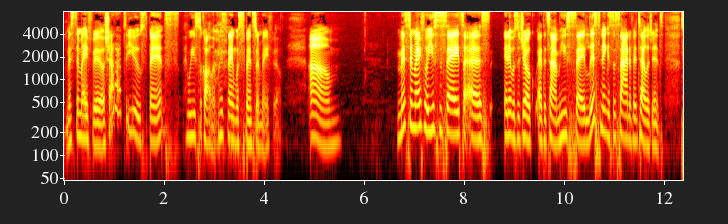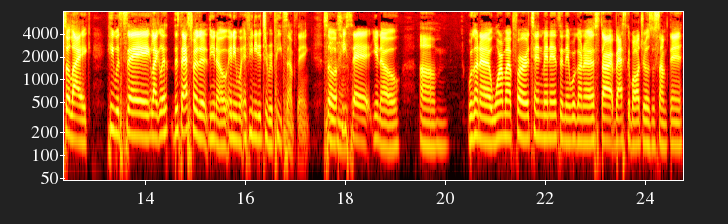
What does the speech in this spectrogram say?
Mr. Mayfield. Shout out to you, Spence. We used to call him. His name was Spencer Mayfield. Um, Mr. Mayfield used to say to us, and it was a joke at the time. He used to say, "Listening is a sign of intelligence." So, like, he would say, like, let, this that's for the you know anyone if he needed to repeat something. So if he said, you know, um, we're gonna warm up for 10 minutes and then we're gonna start basketball drills or something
